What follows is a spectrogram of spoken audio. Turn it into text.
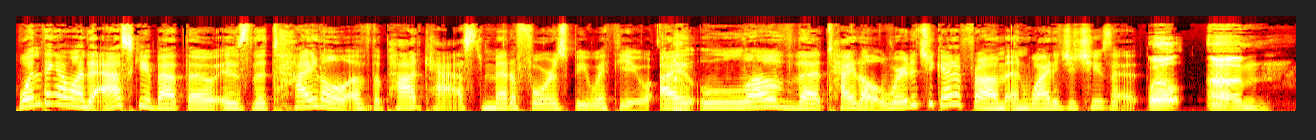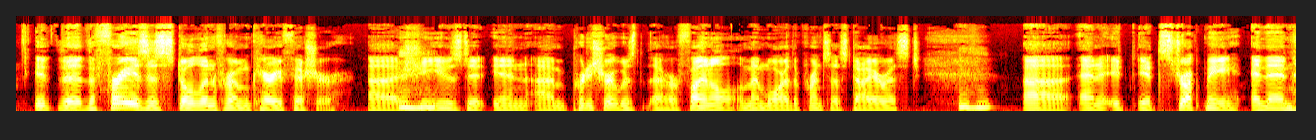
One thing I wanted to ask you about though is the title of the podcast, Metaphors Be With You. I love that title. Where did you get it from and why did you choose it? Well, um, it, the the phrase is stolen from Carrie Fisher. Uh, She used it in, I'm pretty sure it was her final memoir, The Princess Diarist. Uh, and it, it struck me, and then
